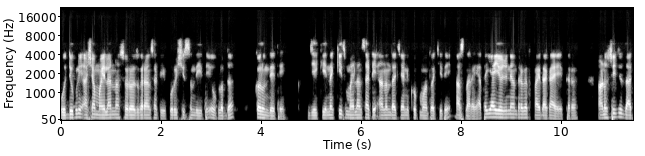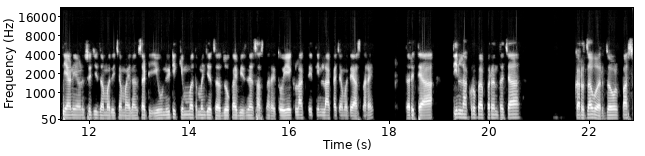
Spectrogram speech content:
उद्योगणी अशा महिलांना स्वरोजगारांसाठी पुरेशी संधी इथे उपलब्ध करून देते. जे की नक्कीच महिलांसाठी आनंदाची आणि खूप महत्त्वाची ते असणार आहे. आता या योजनेअंतर्गत फायदा काय आहे? तर अनुसूचित जाती आणि अनुसूचित जमातीच्या महिलांसाठी युनिटी किंमत म्हणजेच जो काही बिझनेस असणार आहे तो एक लाख ते तीन लाखाच्या मध्ये असणार आहे. तर त्या तीन लाख रुपयापर्यंतच्या कर्जावर जवळपास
